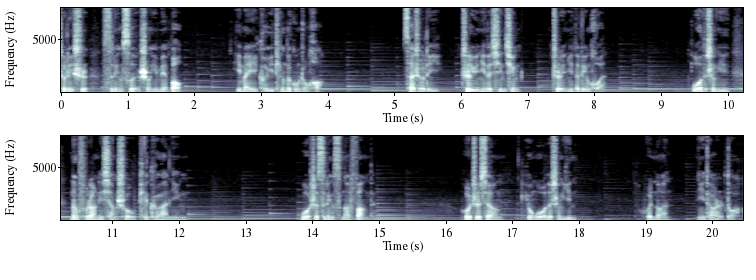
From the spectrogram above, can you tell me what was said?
这里是四零四声音面包，一每一可一听的公众号。在这里，治愈你的心情，治愈你的灵魂。我的声音能否让你享受片刻安宁？我是四零四 Not Found，我只想用我的声音温暖你的耳朵。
